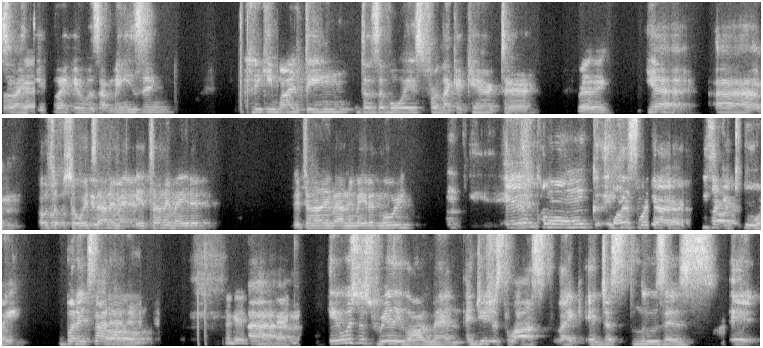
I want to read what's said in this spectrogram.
So I think like it was amazing. Ricky Martin does a voice for like a character. Really? Yeah. Um, Oh, so, so it's anima- It's animated. It's an anim- animated movie. es como un, he's, like a, he's like a toy, but it's not anime. Oh, okay. Uh, it was just really long, man, and you just lost. Like it just loses. It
